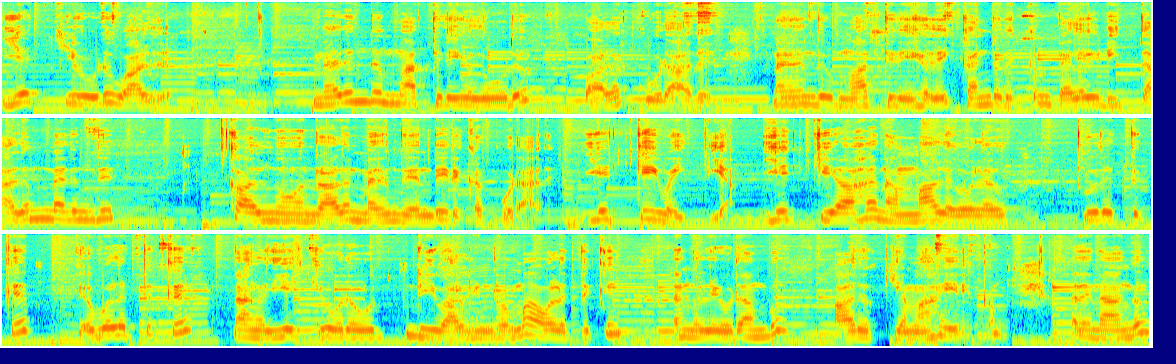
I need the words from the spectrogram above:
இயற்கையோடு வாழ்வு மருந்து மாத்திரைகளோடு வாழக்கூடாது. மருந்து மாத்திரைகளை கண்டதுக்கும் தலையிடித்தாலும் மருந்து கால் நோன்றாலும் மருந்து என்று இருக்கக்கூடாது. இயற்கை வைத்தியம் இயற்கையாக நம்மால் எவ்வளவு தூரத்துக்கு எவ்வளத்துக்கு நாங்கள் இயற்கையோடு ஒன்றி வாழ்கின்றோமோ அவ்வளத்துக்கு எங்களுடைய உடம்பு ஆரோக்கியமாக இருக்கும். அதை நாங்கள்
